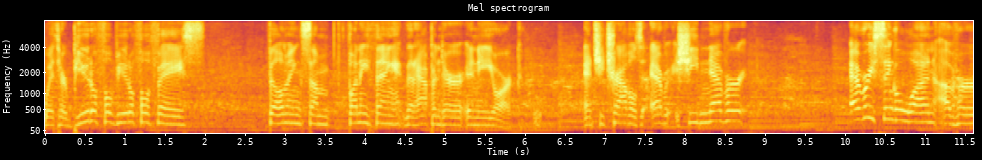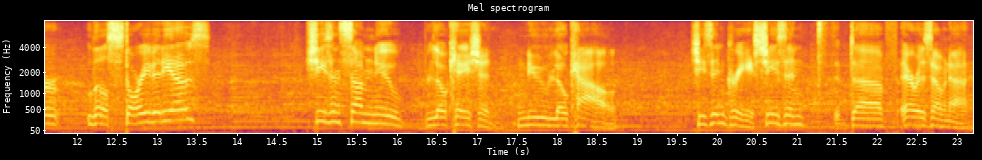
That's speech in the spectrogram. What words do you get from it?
with her beautiful, beautiful face filming some funny thing that happened to her in New York. And she travels every, she never, every single one of her little story videos, she's in some new location, new locale. She's in Greece. She's in uh, Arizona.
